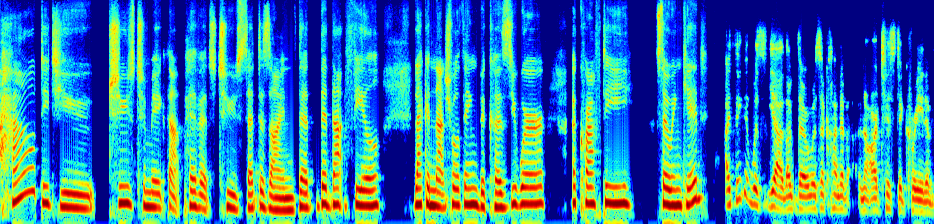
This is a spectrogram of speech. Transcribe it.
how did you choose to make that pivot to set design? Did, did that feel like a natural thing because you were a crafty sewing kid? I think it was, yeah, like there was a kind of an artistic creative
